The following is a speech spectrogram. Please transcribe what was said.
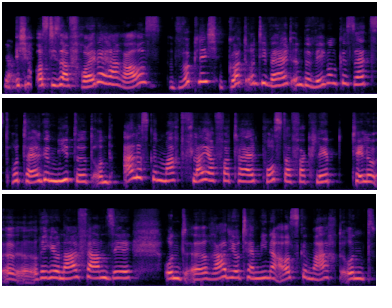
Ja. Ich habe aus dieser Freude heraus wirklich Gott und die Welt in Bewegung gesetzt, Hotel gemietet und alles gemacht, Flyer verteilt, Poster verklebt, Tele äh, Regionalfernseh und äh, Radiotermine ausgemacht und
